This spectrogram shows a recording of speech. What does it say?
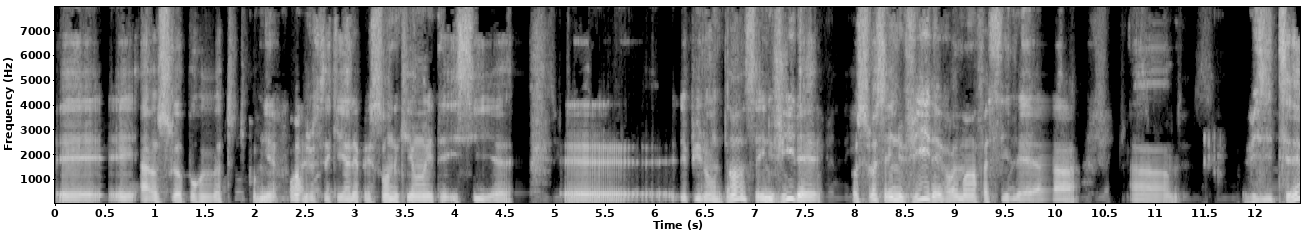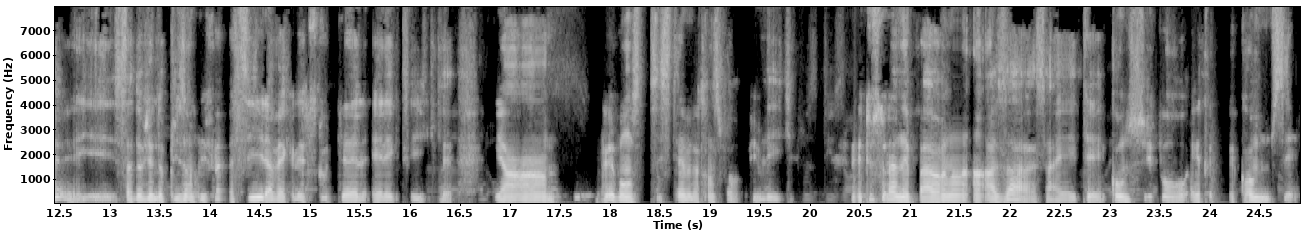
est, à Oslo pour la toute première fois. Je sais qu'il y a des personnes qui ont été ici euh, euh, depuis longtemps. C'est une ville, Oslo, c'est une ville vraiment facile à, visiter et ça devient de plus en plus facile avec les scooters électriques. Il y a un très bon système de transport public. Mais tout cela n'est pas vraiment un hasard. Ça a été conçu pour être comme c'est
